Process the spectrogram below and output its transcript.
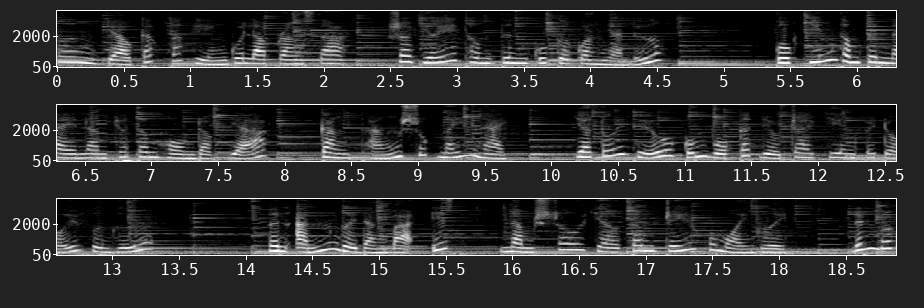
hơn vào các phát hiện của La Pransa so với thông tin của cơ quan nhà nước. Cuộc chiến thông tin này làm cho tâm hồn độc giả căng thẳng suốt mấy ngày và tối thiểu cũng buộc các điều tra viên phải đổi phương hướng. Hình ảnh người đàn bà X nằm sâu vào tâm trí của mọi người, đến mức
